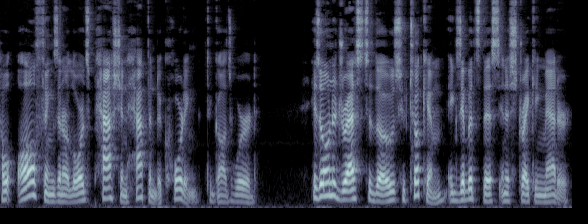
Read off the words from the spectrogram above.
how all things in our Lord's passion happened according to God's word. His own address to those who took him exhibits this in a striking manner.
